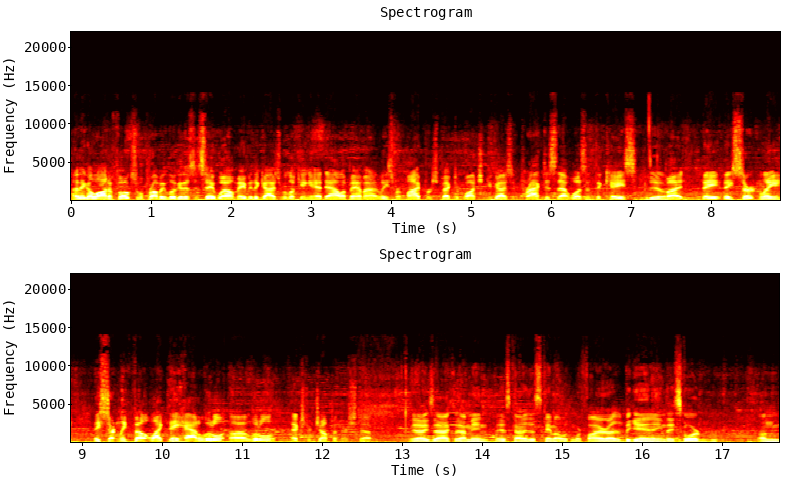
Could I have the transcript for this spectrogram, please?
I think a lot of folks will probably look at this and say, well, maybe the guys were looking ahead to Alabama. At least from my perspective, watching you guys in practice, that wasn't the case. Yeah. But they, they certainly they certainly felt like they had a little a uh, little extra jump in their step. Yeah, exactly. I mean, they just kind of just came out with more fire at the beginning. They scored on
